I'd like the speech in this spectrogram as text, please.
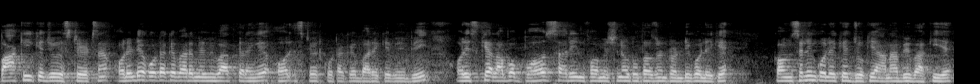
बाकी के जो स्टेट्स हैं ऑल इंडिया कोटा के बारे में भी बात करेंगे और स्टेट कोटा के बारे में भी। और इसके अलावा बहुत सारी इन्फॉर्मेशन है टू को लेके काउंसलिंग को लेके जो कि आना भी बाकी है।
